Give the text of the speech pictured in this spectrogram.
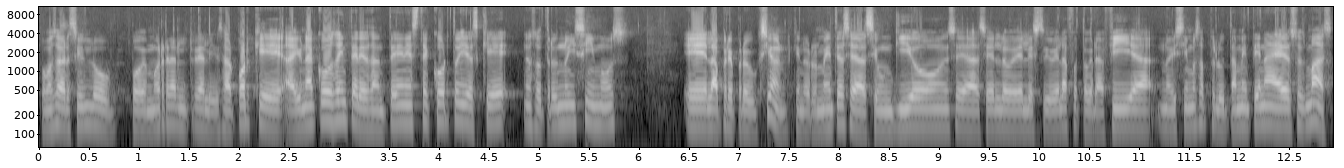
Vamos a ver si lo podemos realizar porque hay una cosa interesante en este corto y es que nosotros no hicimos eh, la preproducción, que normalmente se hace un guion, se hace lo del estudio de la fotografía, no hicimos absolutamente nada de eso, es más,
